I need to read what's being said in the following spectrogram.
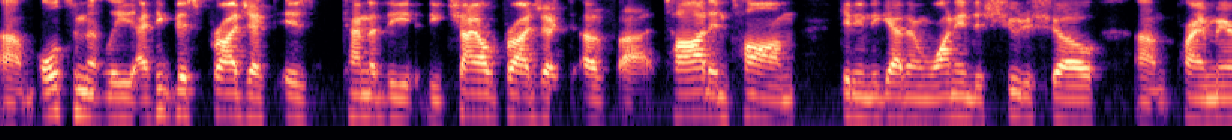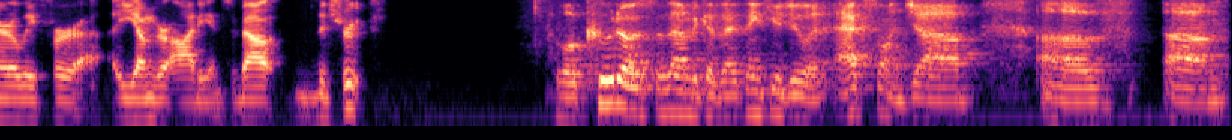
um, ultimately, I think this project is kind of the the child project of uh, Todd and Tom getting together and wanting to shoot a show um, primarily for a younger audience about the truth. Well, kudos to them because I think you do an excellent job of um,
